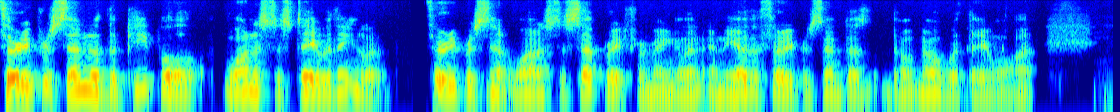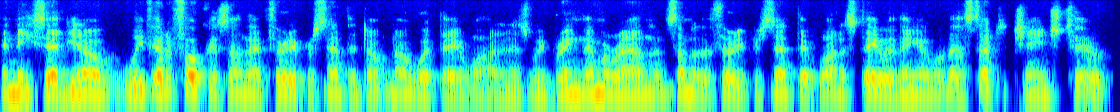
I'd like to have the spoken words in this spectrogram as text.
30 percent of the people want us to stay with England. 30% want us to separate from England, and the other 30% doesn't don't know what they want. And he said, you know, we've got to focus on that 30% that don't know what they want. And as we bring them around, and some of the 30% that want to stay with England, well, they'll start to change too.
